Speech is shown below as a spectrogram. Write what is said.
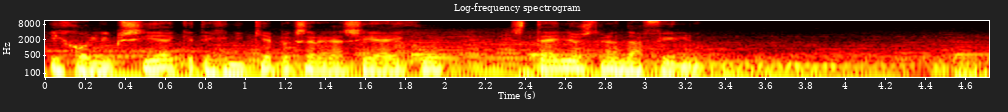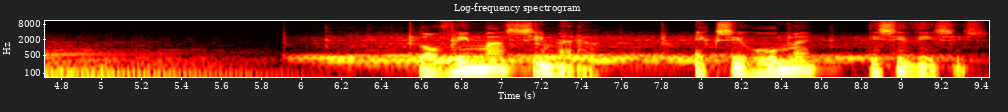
Ηχοληψία και τεχνική επεξεργασία ήχου Στέλιος Τριανταφύλου. Το βήμα σήμερα. Εξηγούμε τις ειδήσεις.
